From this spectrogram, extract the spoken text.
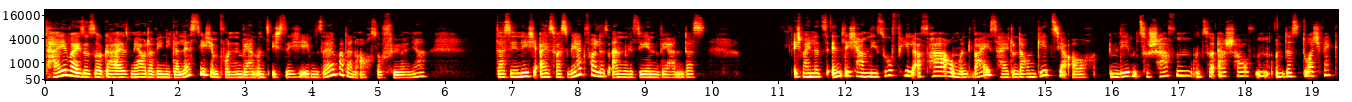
teilweise sogar als mehr oder weniger lästig empfunden werden und ich sich eben selber dann auch so fühlen, ja, dass sie nicht als was Wertvolles angesehen werden, dass ich meine, letztendlich haben die so viel Erfahrung und Weisheit und darum geht es ja auch, im Leben zu schaffen und zu erschaufen und das durchweg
